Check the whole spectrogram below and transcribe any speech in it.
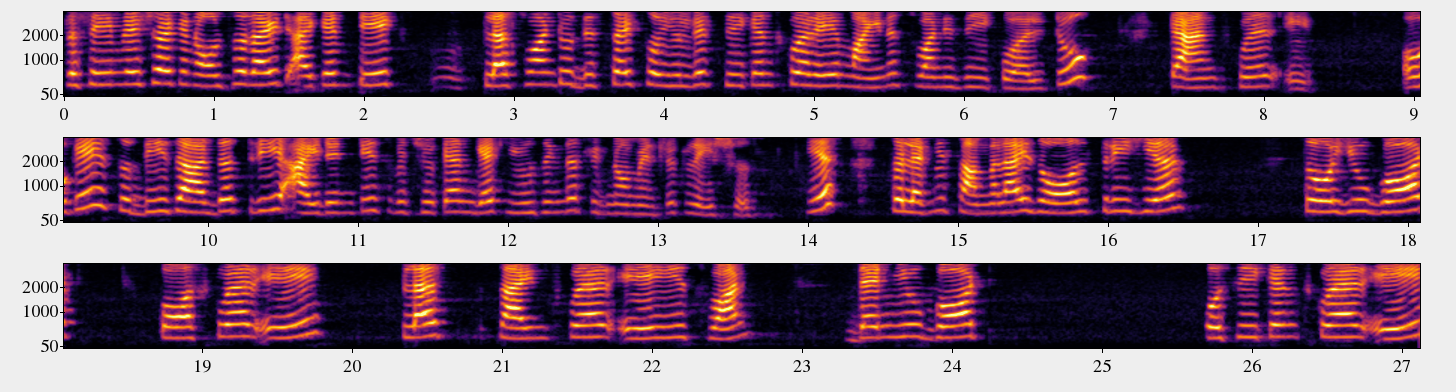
The same ratio I can also write. I can take plus 1 to this side. So you'll get secant square A minus 1 is equal to tan square A. Okay, so these are the three identities which you can get using the trigonometric ratios. Yes, so let me summarize all three here. So you got cos square A plus sine square A is 1. Then you got cosecant square A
